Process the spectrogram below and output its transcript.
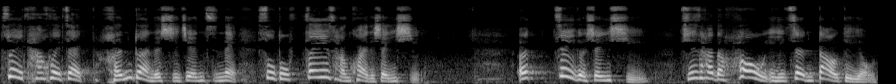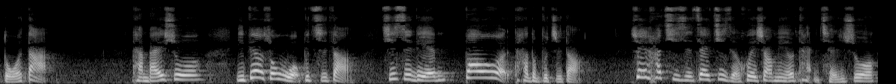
所以他会在很短的时间之内，速度非常快的升息，而这个升息，其实它的后遗症到底有多大？坦白说，你不要说我不知道，其实连鲍尔他都不知道，所以他其实在记者会上面有坦诚说，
